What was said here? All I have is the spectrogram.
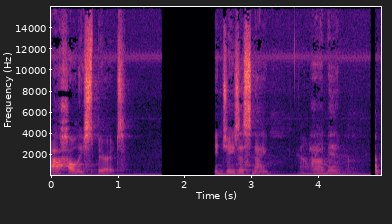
our Holy Spirit. In Jesus' name, amen. amen.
